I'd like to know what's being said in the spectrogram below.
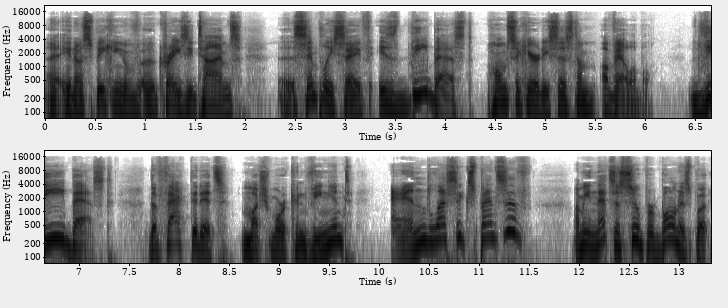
uh, you know, speaking of uh, crazy times, uh, SimpliSafe is the best home security system available. The best. The fact that it's much more convenient and less expensive. I mean, that's a super bonus, but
